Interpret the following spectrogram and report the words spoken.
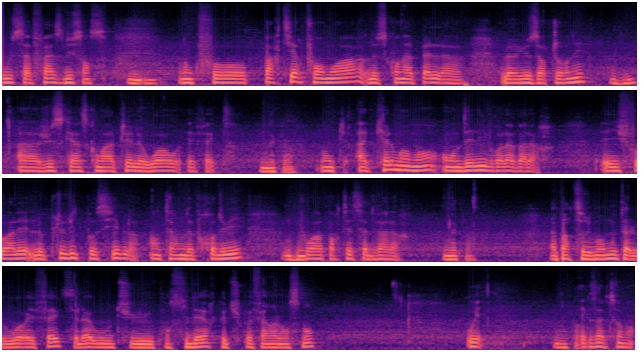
où ça fasse du sens. Mhm. Donc il faut partir pour moi de ce qu'on appelle euh, le user journey mhm. euh, jusqu'à ce qu'on va appeler le wow effect. D'accord. Donc à quel moment on délivre la valeur? Et il faut aller le plus vite possible en termes de produits pour apporter cette valeur. D'accord. À partir du moment où tu as le wow effect, c'est là où tu considères que tu peux faire un lancement? Oui, exactement.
